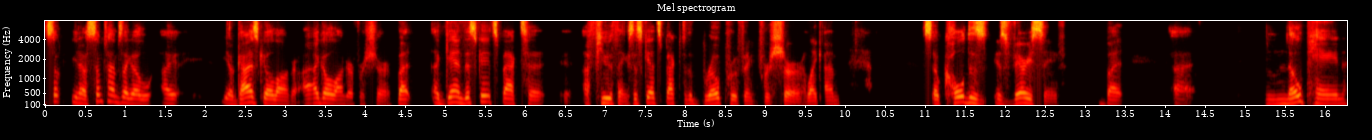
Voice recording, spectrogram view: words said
so you know sometimes i go i you know guys go longer i go longer for sure but again this gets back to a few things. This gets back to the bro proofing for sure like i'm so cold is is very safe but uh, no pain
